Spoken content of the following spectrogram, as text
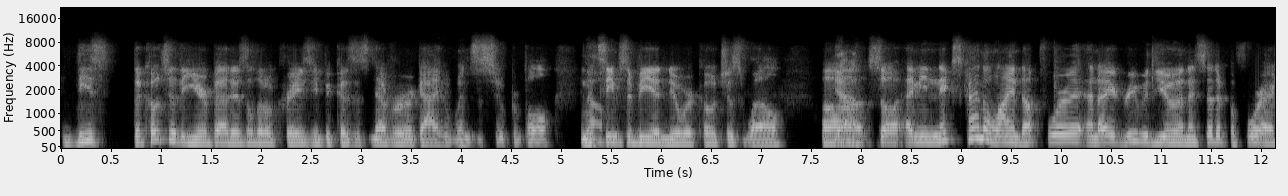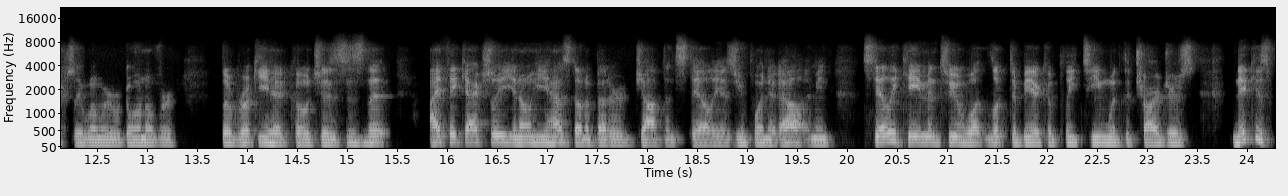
these the coach of the year bet is a little crazy because it's never a guy who wins the Super Bowl. No. It seems to be a newer coach as well. Uh, yeah. So I mean, Nick's kind of lined up for it, and I agree with you. And I said it before actually when we were going over the rookie head coaches is that I think actually, you know, he has done a better job than Staley, as you pointed out. I mean, Staley came into what looked to be a complete team with the Chargers. Nick is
